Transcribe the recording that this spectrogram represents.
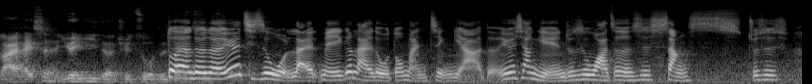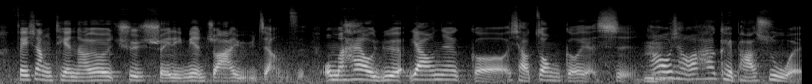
来还是很愿意的去做这件对对对，因为其实我来每一个来的我都蛮惊讶的，因为像演员就是哇，真的是上就是飞上天，然后又去水里面抓鱼这样子。我们还有约邀那个小众哥也是，然后我想说他可以爬树哎、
